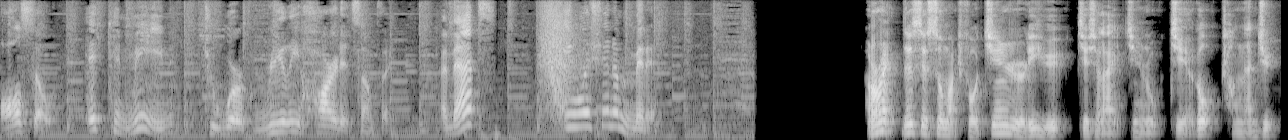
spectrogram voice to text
Also, it can mean to work really hard at something. And that's English in a minute. Alright, this is so much for 今日俚语。接下来进入解构长难句。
